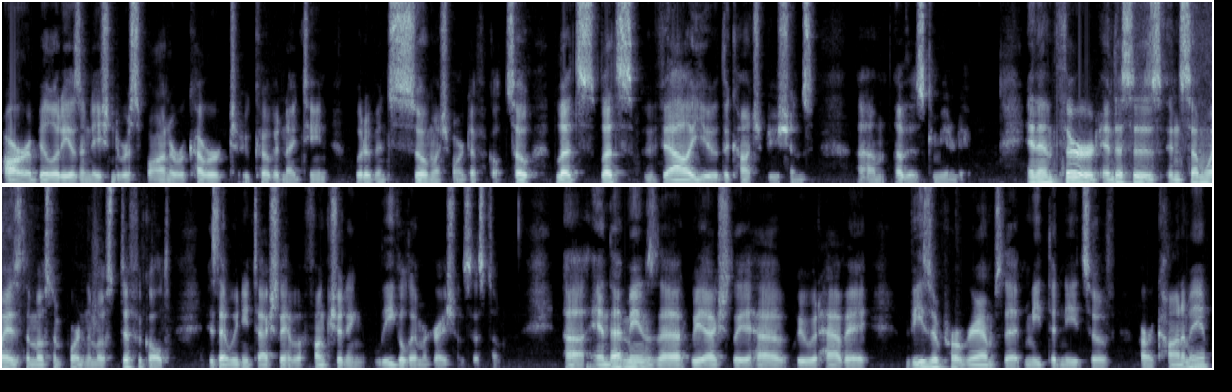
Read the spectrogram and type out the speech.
our ability as a nation to respond or recover to COVID 19 would have been so much more difficult. So let's let's value the contributions um, of this community. And then third, and this is in some ways the most important, the most difficult, is that we need to actually have a functioning legal immigration system, uh, and that means that we actually have we would have a visa programs that meet the needs of our economy,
